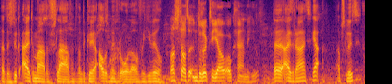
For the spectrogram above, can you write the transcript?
Dat is natuurlijk uitermate verslavend, want dan kun je alles mee veroorloven wat je wil. Was dat een druk die jou ook gaande hield? Uh, uiteraard, ja, absoluut. 28.7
